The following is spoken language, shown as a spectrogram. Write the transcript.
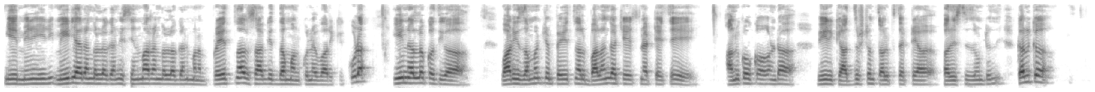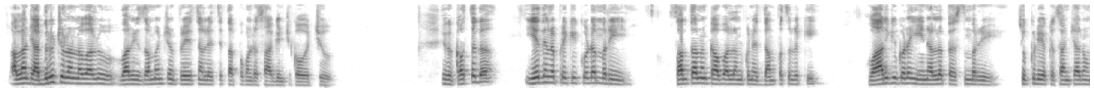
ఈ మీడి మీడియా రంగంలో కానీ సినిమా రంగంలో కానీ మనం ప్రయత్నాలు సాగిద్దాం అనుకునే వారికి కూడా ఈ నెలలో కొద్దిగా వారికి సంబంధించిన ప్రయత్నాలు బలంగా చేసినట్టయితే అనుకోకుండా వీరికి అదృష్టం తలుపు తట్టే పరిస్థితి ఉంటుంది. కనుక అలాంటి అభిరుచులు ఉన్న వాళ్ళు వారికి సంబంధించిన ప్రయత్నాలు అయితే తప్పకుండా సాగించుకోవచ్చు. ఇక కొత్తగా ఏదైనప్పటికీ కూడా మరి సంతానం కావాలనుకునే దంపతులకి వారికి కూడా ఈ నెలలో ప్రస్తుతం మరి శుక్రుడి యొక్క సంచారం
